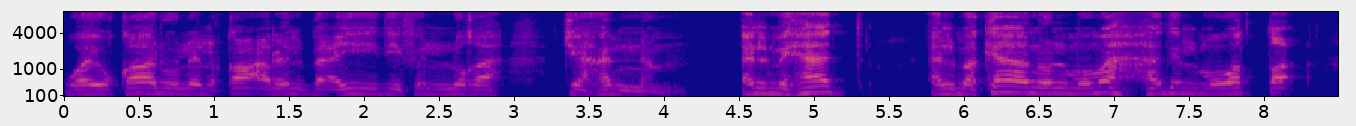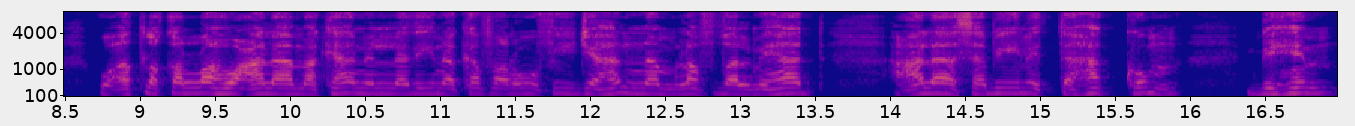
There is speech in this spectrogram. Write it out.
ويقال للقعر البعيد في اللغة جهنم. المهاد المكان الممهد الموطأ وأطلق الله على مكان الذين كفروا في جهنم لفظ المهاد على سبيل التهكم بهم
